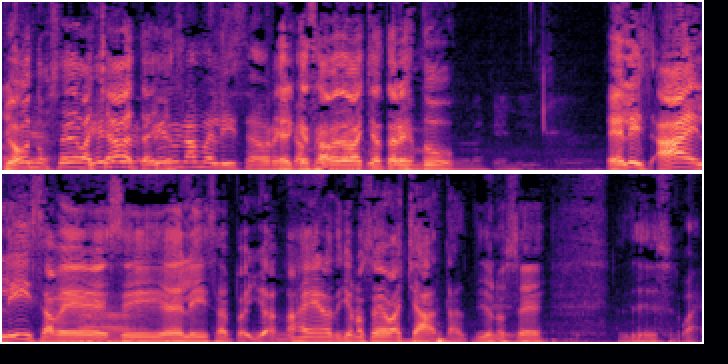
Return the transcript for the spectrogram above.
yo no sé de bachata. Viene, una Melissa ahora El que sabe de bachata eres tú. Ah, Elizabeth, ah. sí, Elizabeth. Pues yo imagínate, yo no sé de bachata, yo no sé de. Bueno,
